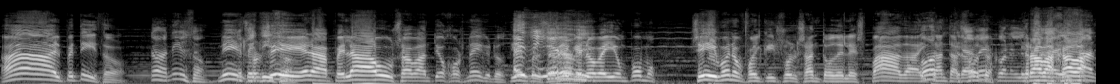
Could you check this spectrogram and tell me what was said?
Ah, el petizo. No, Nilsson. Nilsson, sí, era pelado, usaba anteojos negros. Siempre sí, se ve que no veía un pomo. Sí, bueno, fue el que hizo el santo de la espada y Otra tantas otras. con el trabajaba,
